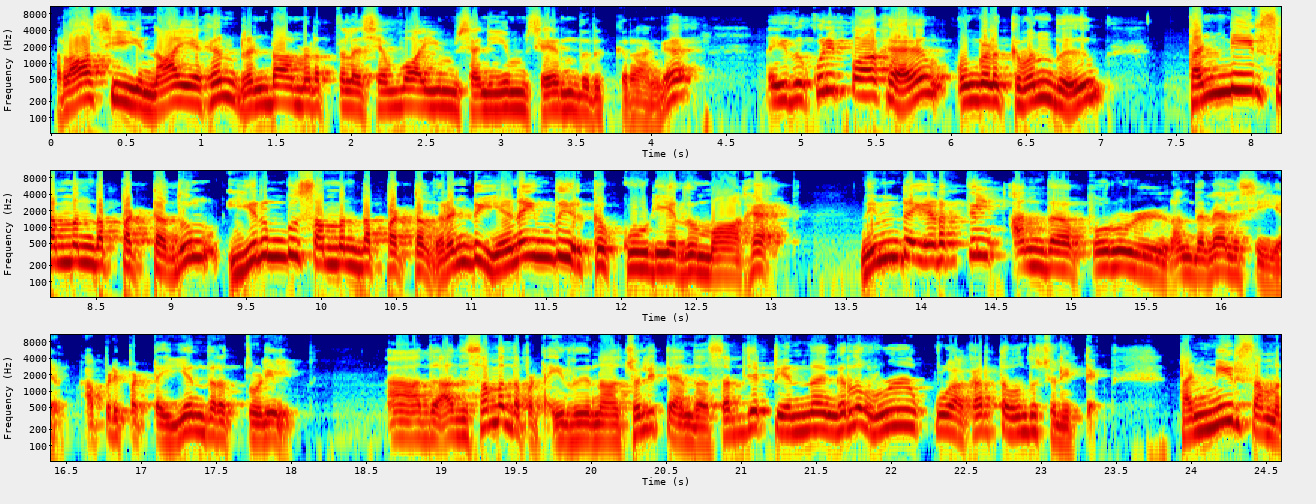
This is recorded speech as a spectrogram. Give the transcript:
ராசி நாயகன் ரெண்டாம் இடத்துல செவ்வாயும் சனியும் சேர்ந்து இருக்கிறாங்க இது குறிப்பாக உங்களுக்கு வந்து தண்ணீர் சம்பந்தப்பட்டதும் இரும்பு சம்பந்தப்பட்டது ரெண்டு இணைந்து இருக்கக்கூடியதுமாக நின்ற இடத்தில் அந்த பொருள் அந்த வேலை செய்யணும். அப்படிப்பட்ட இயந்திர தொழில் அது அது சம்மந்தப்பட்ட இது நான் சொல்லிட்டேன் அந்த சப்ஜெக்ட் என்னங்கிறது உள் கருத்தை வந்து சொல்லிட்டேன். தண்ணீர் சம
